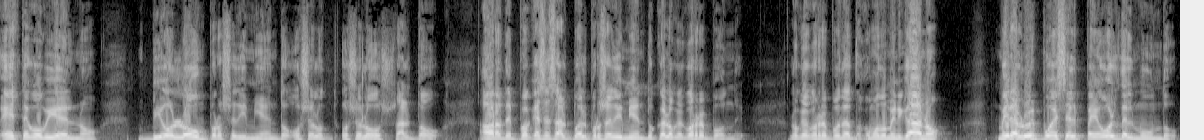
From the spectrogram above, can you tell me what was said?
este gobierno violó un procedimiento o se lo, o se lo saltó. Ahora, después que se saltó el procedimiento, ¿qué es lo que corresponde? Lo que corresponde a todos como dominicanos. Mira, Luis puede ser el peor del mundo.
